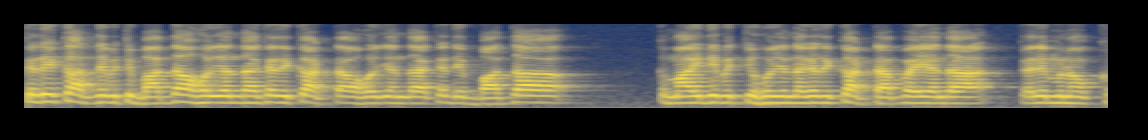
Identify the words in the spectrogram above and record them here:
ਕਦੇ ਘਰ ਦੇ ਵਿੱਚ ਵਾਧਾ ਹੋ ਜਾਂਦਾ, ਕਦੇ ਘਾਟਾ ਹੋ ਜਾਂਦਾ, ਕਦੇ ਵਾਧਾ ਕਮਾਈ ਦੇ ਵਿੱਚ ਹੋ ਜਾਂਦਾ, ਕਦੇ ਘਾਟਾ ਪੈ ਜਾਂਦਾ, ਕਦੇ ਮਨੁੱਖ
